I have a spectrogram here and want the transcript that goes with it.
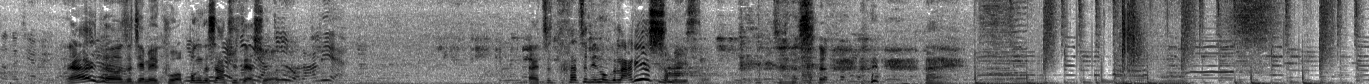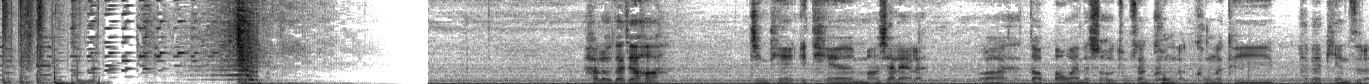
色的健美裤。哎，粉红色健美裤绷得上去再说这。个有拉链。哎，这他这里弄个拉链是什么意思？真的是，哎。Hello，大家好，今天一天忙下来了，哇，到傍晚的时候总算空了，空了可以拍拍片子了。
